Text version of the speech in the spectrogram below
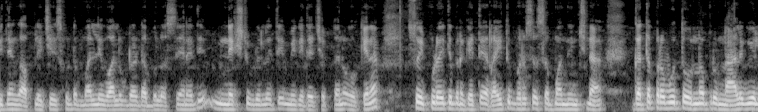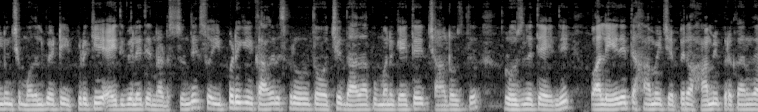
విధంగా అప్లై చేసుకుంటే మళ్ళీ వాళ్ళు కూడా డబ్బులు వస్తాయి అనేది నెక్స్ట్ వీడియోలో అయితే మీకైతే చెప్తాను. ఓకేనా? సో ఇప్పుడైతే మనకైతే రైతు భరోసా సంబంధించిన గత ప్రభుత్వం ఉన్నప్పుడు నాలుగు వేల నుంచి మొదలుపెట్టి ఇప్పటికీ ఐదు వేలు అయితే నడుస్తుంది. సో ఇప్పటికీ కాంగ్రెస్ ప్రభుత్వం వచ్చి దాదాపు మనకైతే చాలా రోజులు రోజులైతే అయింది. వాళ్ళు ఏదైతే హామీ చెప్పారో హామీ ప్రకారంగా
